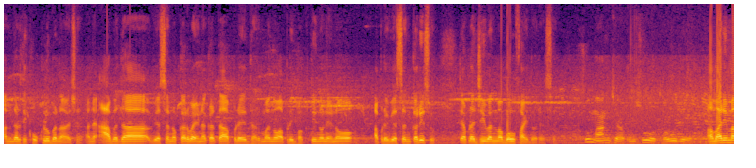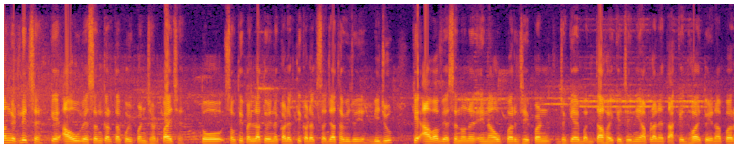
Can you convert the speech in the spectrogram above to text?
અંદરથી ખોખલું બનાવે છે. અને આ બધા વ્યસનો કરવા, એના કરતાં આપણે ધર્મનો, આપણી ભક્તિનો ને એનો આપણે વ્યસન કરીશું, તે આપણા જીવનમાં બહુ ફાયદો રહેશે. શું માંગ છે આપણી શું થવું જોઈએ? અમારી માંગ એટલી જ છે કે આવું વ્યસન કરતાં કોઈ પણ ઝડપાય છે. તો સૌથી પહેલાં તો એને કડકથી કડક સજા થવી જોઈએ. બીજું કે આવા વ્યસનોને એના ઉપર જે પણ જગ્યાએ બનતા હોય કે જેની આપણાને તાકીદ હોય તો એના પર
